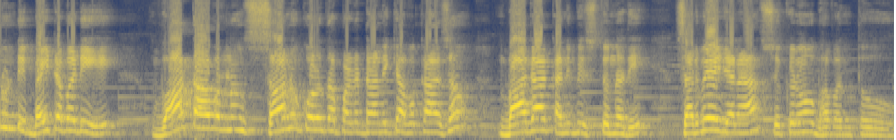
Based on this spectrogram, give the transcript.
నుండి బయటపడి వాతావరణం సానుకూలత పడటానికి అవకాశం బాగా కనిపిస్తున్నది. సర్వే జన సుఖినో భవంతు.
